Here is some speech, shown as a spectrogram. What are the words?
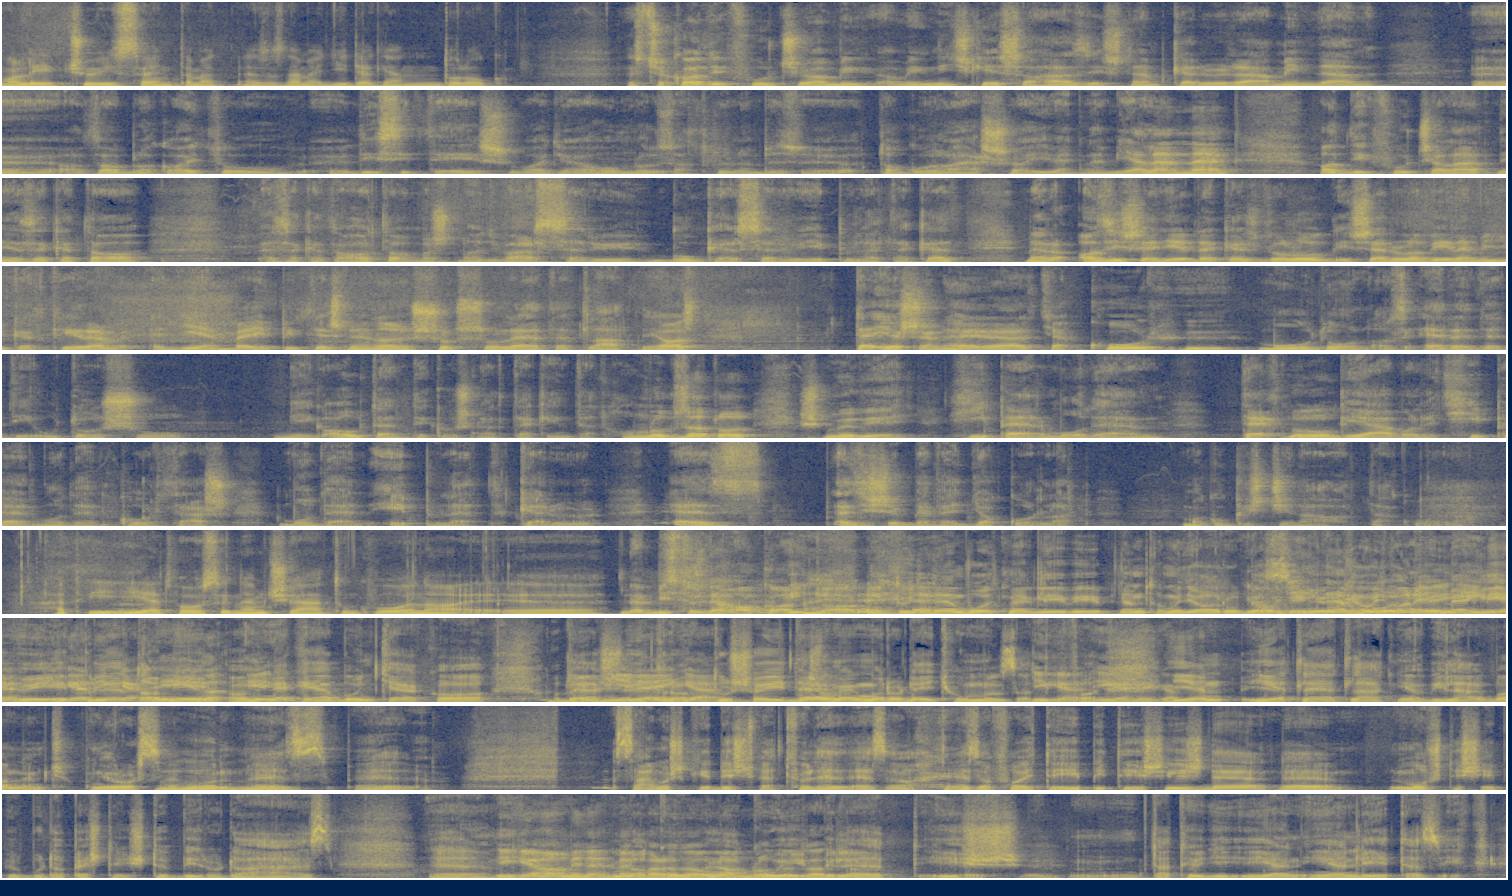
a lépcsői szerintem, ez nem egy idegen dolog. Ez csak addig furcsa, amíg, amíg nincs kész a ház, és nem kerül rá minden az ablakajtó díszítés, vagy a homlokzat különböző tagolásai meg nem jelennek, addig furcsa látni ezeket a ezeket a hatalmas nagy várszerű, bunkerszerű épületeket, mert az is egy érdekes dolog, és erről a véleményüket kérem, egy ilyen beépítésnél nagyon sokszor lehetett látni azt, teljesen helyreállítják korhű módon az eredeti utolsó még autentikusnak tekintett homlokzatot, és mögé egy hipermodern technológiával egy hipermodern, kortás, modern épület kerül. Ez, ez is egy bevett gyakorlat. Maguk is csinálhatták volna. Hát i- ilyet valószínűleg nem csináltunk volna. De biztos nem akartak. Itt, ugye nem volt meglévő, nem tudom, hogy arról ja, beszélünk, hogy, hogy van egy meglévő igen, épület, igen, ami, én, aminek én, elbontják a, a belső traktusait, és megmarad egy homlokzati igen, fal. Igen, igen. Ilyen, ilyet lehet látni a világban, nem csak Magyarországon, mm-hmm. ez, számos kérdést vett föl ez a, ez a fajta építés is, de, de most is épül Budapesten is több irodaház. Igen, aminek lakó, a lakóépület is, tehát hogy ilyen, ilyen létezik.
